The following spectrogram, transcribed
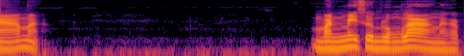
น้ำอะ มันไม่ซึมลงล่างนะครับ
